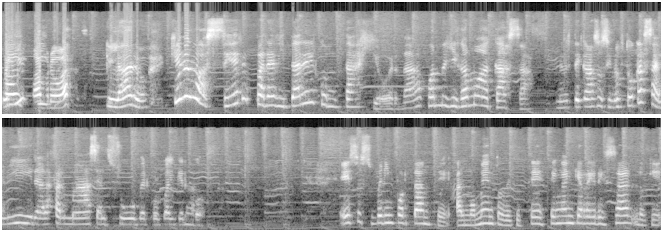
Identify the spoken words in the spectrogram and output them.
Oye, a probar. Claro. ¿Qué debo hacer para evitar el contagio, verdad? Cuando llegamos a casa. En este caso, si nos toca salir a la farmacia, al súper, por cualquier cosa. Eso es súper importante. Al momento de que ustedes tengan que regresar, lo que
